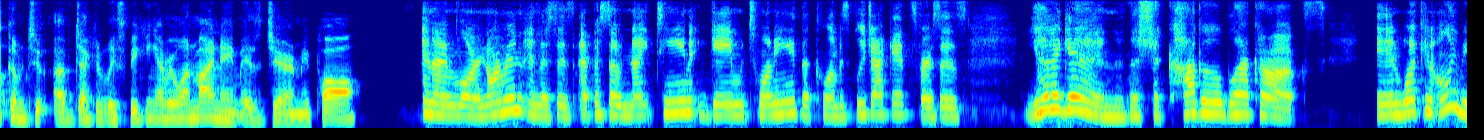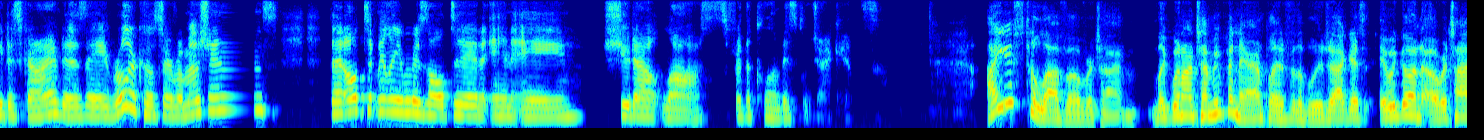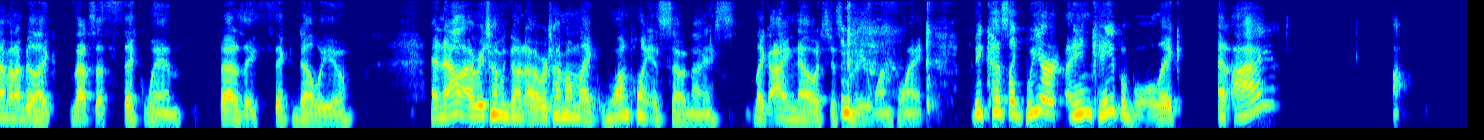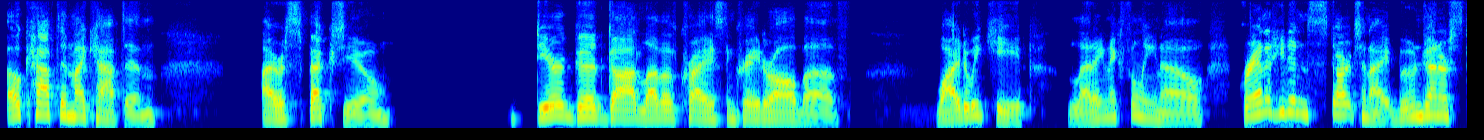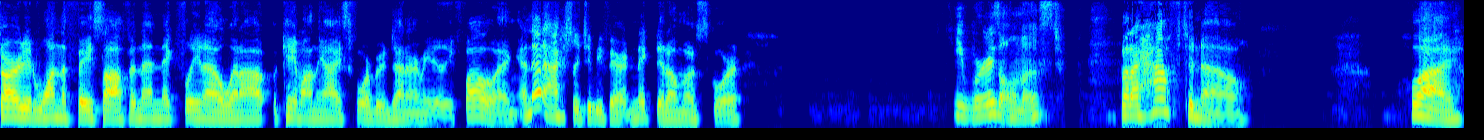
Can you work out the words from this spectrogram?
Welcome to Objectively Speaking, everyone. My name is Jeremy Paul. And I'm Laura Norman, and this is episode 19, game 20, the Columbus Blue Jackets versus yet again the Chicago Blackhawks. In what can only be described as a roller coaster of emotions that ultimately resulted in a shootout loss for the Columbus Blue Jackets. I used to love overtime. Like when Artemi Panarin played for the Blue Jackets, it would go into overtime, and I'd be like, "That's a thick win. That is a thick W." And now every time we go into overtime, I'm like, one point is so nice. Like I know it's just going to be one point because like we are incapable. Like, and I, uh, oh captain, my captain, I respect you, dear good God, love of Christ, and Creator all above. Why do we keep letting Nick Foligno? Granted, he didn't start tonight. Boone Jenner started, won the face-off, and then Nick Foligno went out, came on the ice for Boone Jenner immediately following. And then, actually, to be fair, Nick did almost score. He was almost. But I have to know why.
